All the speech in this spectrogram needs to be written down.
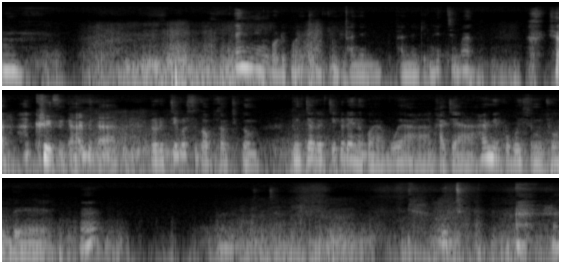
음. 앵앵거리고 한참 좀 다닌, 다니긴 했지만 야 그러니까 할미가 너를 찍을 수가 없어. 지금 등짝을 찍으라는 거야. 뭐야 가지야. 할미 보고 있으면 좋은데 응? 아 진짜.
